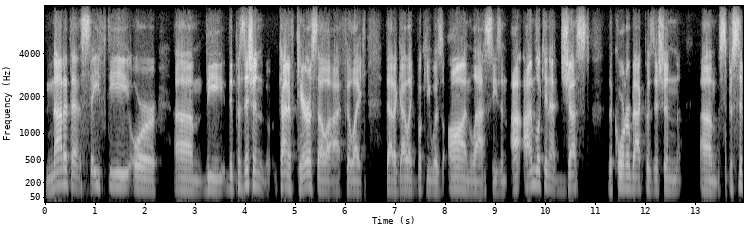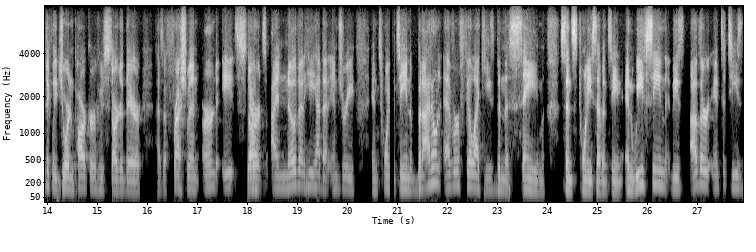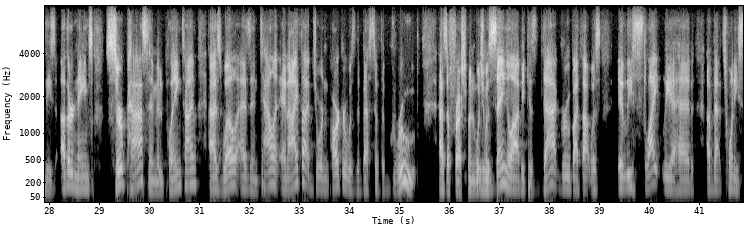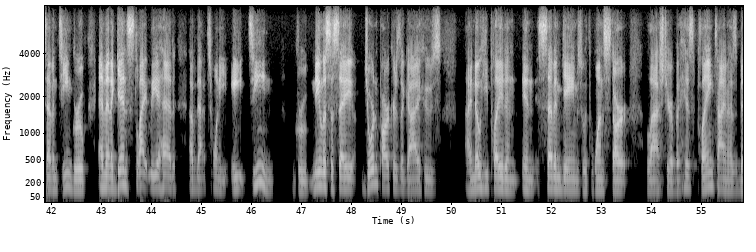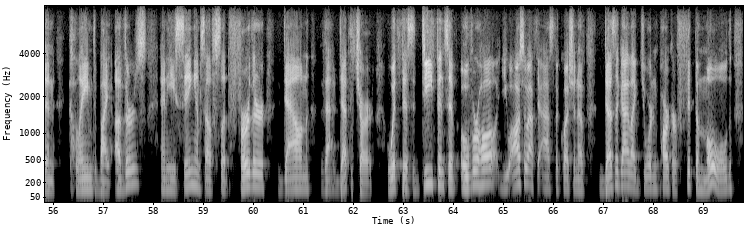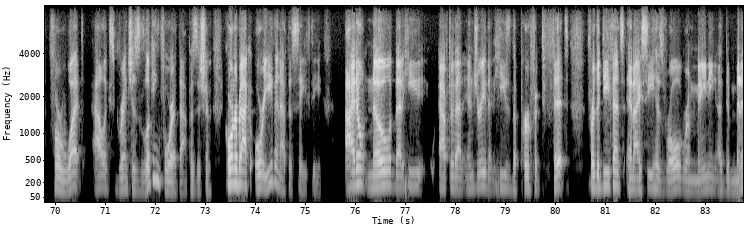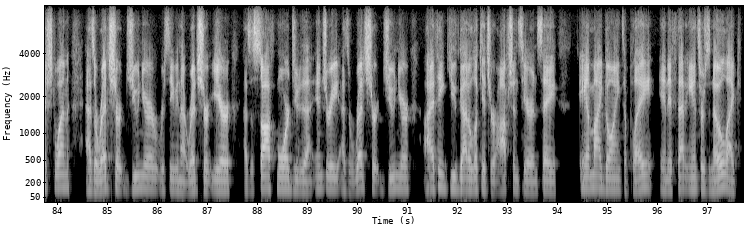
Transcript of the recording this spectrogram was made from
not at that safety or um, the the position kind of carousel. I feel like that a guy like Bookie was on last season. I, I'm looking at just the cornerback position um, specifically Jordan Parker, who started there as a freshman, earned eight starts. Yeah. I know that he had that injury in 2018, but I don't ever feel like he's been the same since 2017. And we've seen these other entities, these other names surpass him in playing time as well as in talent. And I thought Jordan Parker was the best of the group as a freshman, which mm-hmm. was saying a lot because that group I thought was at least slightly ahead of that 2017 group, and then again slightly ahead of that 2018 group. Needless to say, Jordan Parker is a guy who's I know he played in in seven games with one start last year, but his playing time has been claimed by others, and he's seeing himself slip further down that depth chart. With this defensive overhaul, you also have to ask the question of does a guy like Jordan Parker fit the mold for what Alex Grinch is looking for at that position, cornerback or even at the safety? I don't know that he after that injury that he's the perfect fit for the defense. And I see his role remaining a diminished one as a redshirt junior, receiving that redshirt year as a sophomore due to that injury. As a redshirt junior, I think you've got to look at your options here and say, Am I going to play? And if that answer is no, like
